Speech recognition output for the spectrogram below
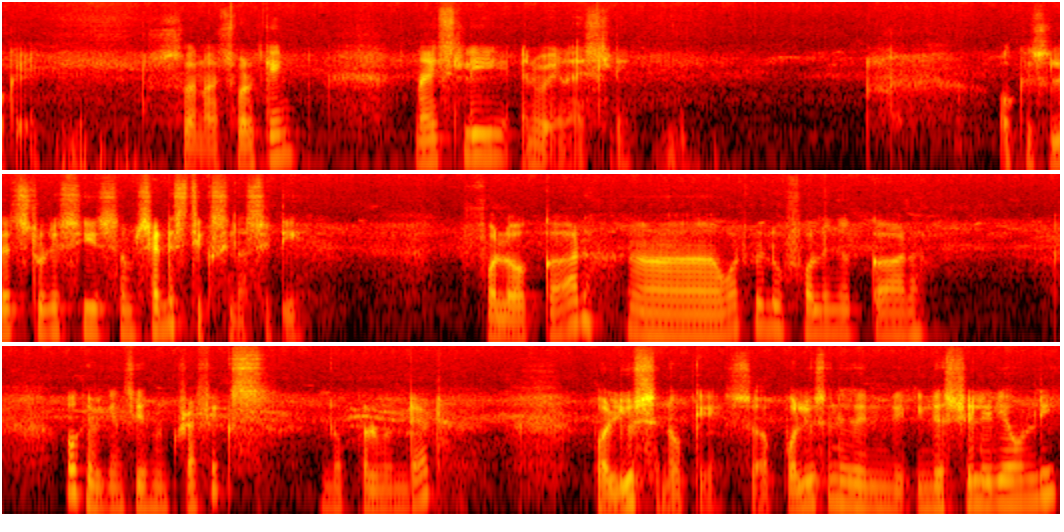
okay. So now it's working nicely and very nicely. Okay so let's today see some statistics in a city. Follow a car. Uh, what we do following a car? Okay we can see some traffics. No problem in that. Pollution okay. So pollution is in the industrial area only.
